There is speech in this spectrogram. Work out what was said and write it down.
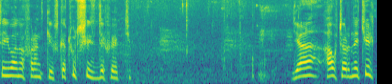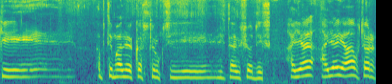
це Івано-Франківська, тут 6 дефектів. Я автор не тільки е, оптимальної конструкції літаючого диску, а я, а я і автор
